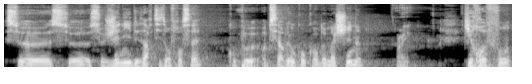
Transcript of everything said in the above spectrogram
ce, ce, ce génie des artisans français qu'on peut observer au concours de machines, oui. qui refont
